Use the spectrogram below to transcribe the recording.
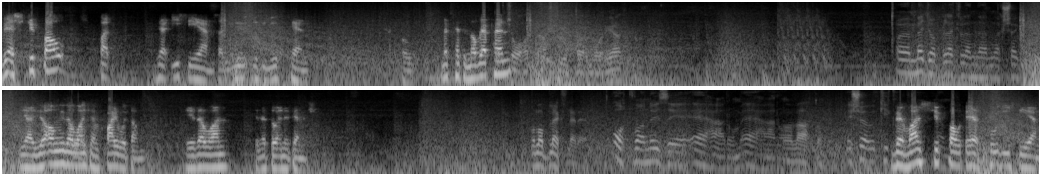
We are strip out, but yeah, ECM, so you if you can. Oh, let's have no weapon. Csolhatná a Steel Tarmorját. Ö, Megy a Black Landernek segít. Yeah, you're only the one can fight with them. Either one cannot do any damage. Hol a Black Runner? Ott van, izé, E3, E3. látom. És ö, kik... Then one strip out there, two ECM.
